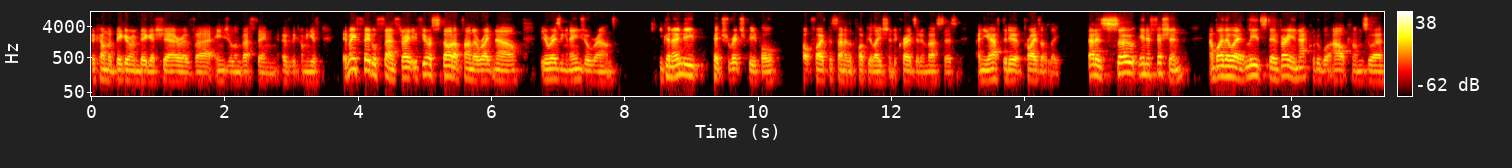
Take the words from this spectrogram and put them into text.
become a bigger and bigger share of uh, angel investing over the coming years. It makes total sense, right? If you're a startup founder right now, you're raising an angel round, you can only pitch rich people, top 5% of the population, to accredited investors, and you have to do it privately. That is so inefficient. And by the way, it leads to very inequitable outcomes where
